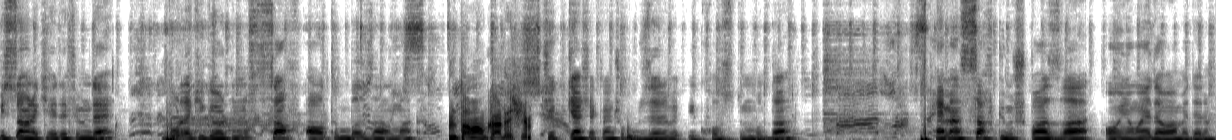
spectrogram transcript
Bir sonraki hedefim de buradaki gördüğünüz saf altın bazı almak. Tamam kardeşim. Çünkü gerçekten çok güzel bir- bir kostüm bu da. Hemen saf gümüş bazla oynamaya devam edelim.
